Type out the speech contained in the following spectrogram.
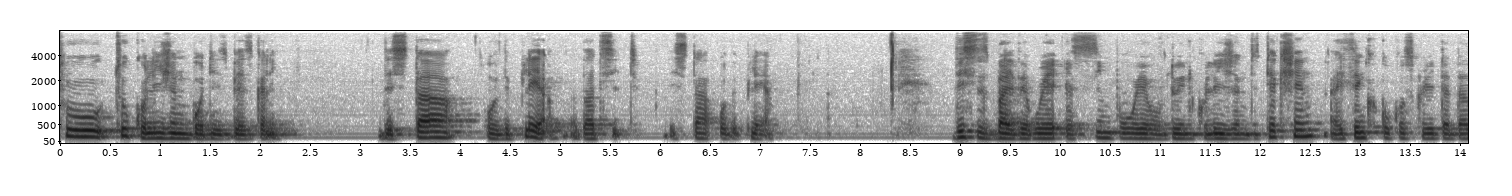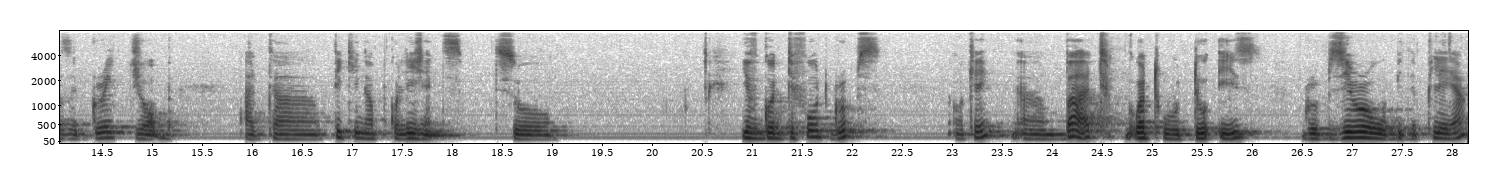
two two collision bodies basically. The star or the player that's it the star or the player. This is by the way a simple way of doing collision detection. I think cocos creator does a great job at uh, picking up collisions. So you've got default groups okay? Um, but what we'll do is group 0 will be the player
